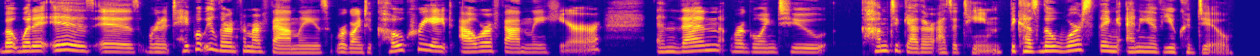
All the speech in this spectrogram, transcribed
But what it is, is we're going to take what we learned from our families. We're going to co create our family here. And then we're going to come together as a team because the worst thing any of you could do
